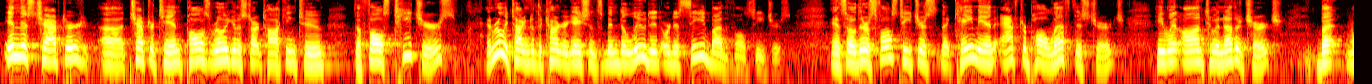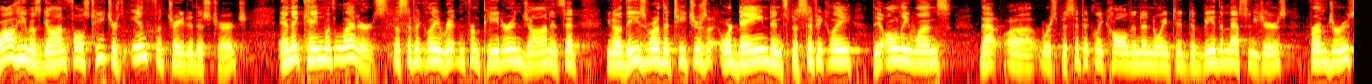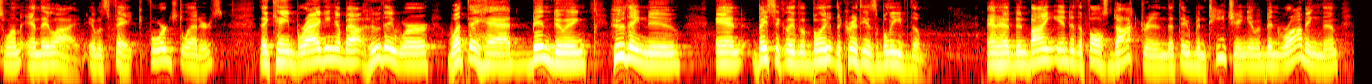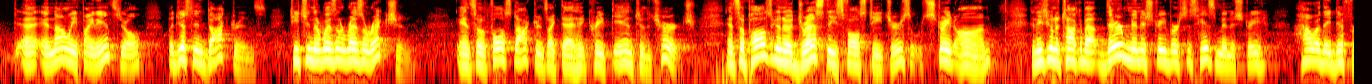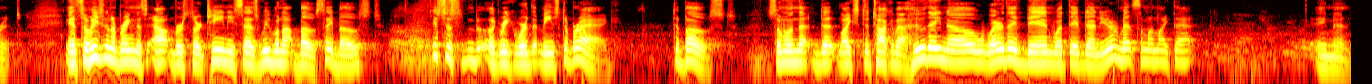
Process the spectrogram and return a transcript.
In this chapter, uh, chapter 10, Paul's really going to start talking to the false teachers and really talking to the congregation that's been deluded or deceived by the false teachers. And so there's false teachers that came in after Paul left this church he went on to another church. But while he was gone, false teachers infiltrated this church and they came with letters, specifically written from Peter and John, and said, you know, these were the teachers ordained and specifically the only ones that uh, were specifically called and anointed to be the messengers from Jerusalem, and they lied. It was fake, forged letters. They came bragging about who they were, what they had been doing, who they knew, and basically, the, the Corinthians believed them and had been buying into the false doctrine that they've been teaching and had been robbing them, uh, and not only financial, but just in doctrines, teaching there wasn't a resurrection. And so false doctrines like that had creeped into the church. And so Paul's going to address these false teachers straight on, and he's going to talk about their ministry versus his ministry. How are they different? And so he's going to bring this out in verse 13. He says, We will not boast. Say boast. It's just a Greek word that means to brag, to boast. Someone that, that likes to talk about who they know, where they've been, what they've done. You ever met someone like that? Amen.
